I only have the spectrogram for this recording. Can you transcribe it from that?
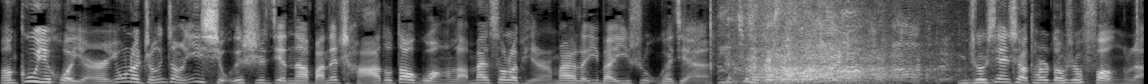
完故意火人，用了整整一宿的时间呢，把那茶都倒光了，卖塑料瓶，卖了一百一十五块钱。你说现在小偷都是疯了，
